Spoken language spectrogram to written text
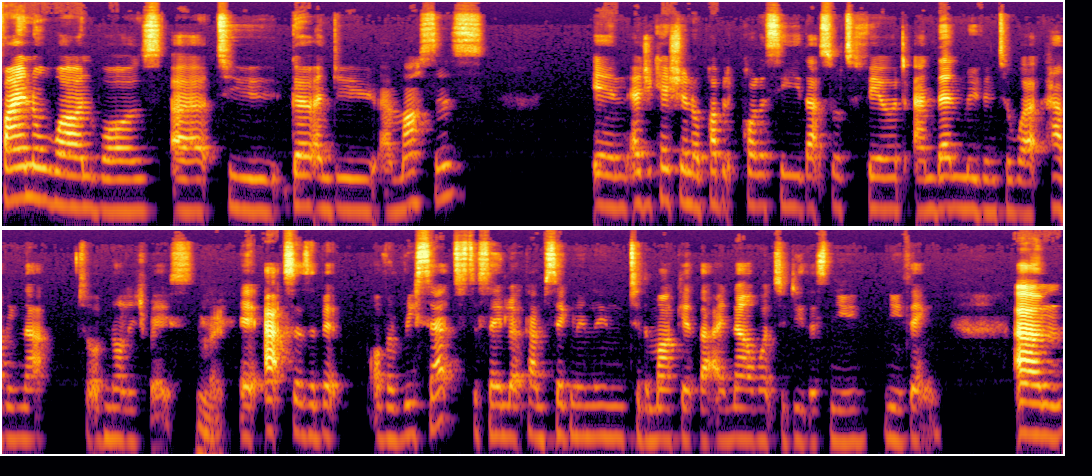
final one was uh, to go and do a master's in education or public policy, that sort of field, and then move into work having that sort of knowledge base. Right. It acts as a bit of a reset to say, look, I'm signaling to the market that I now want to do this new new thing. Um,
